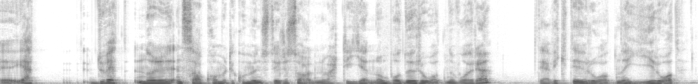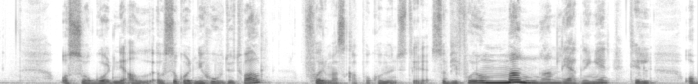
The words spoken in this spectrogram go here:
Jeg, du vet, Når en sak kommer til kommunestyret, så har den vært igjennom både rådene våre, det er viktig. Rådene gir råd. Og så går den i, alle, så går den i hovedutvalg, formannskap og kommunestyret. Så vi får jo mange anledninger til å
